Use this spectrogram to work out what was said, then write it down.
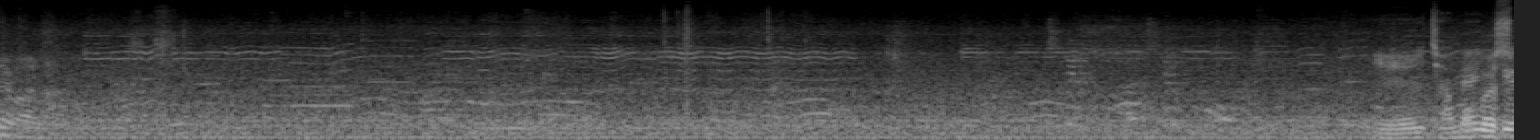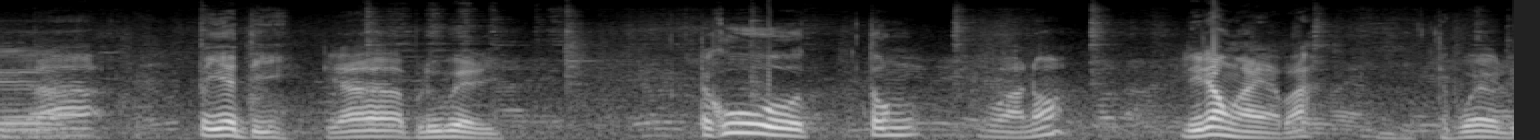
ြစ်ပါလားရေချာမကွက်စတာတရက်တီဒီက blueberry တခု3ဟိုဟာနော်4500ပါတပွဲကို4500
